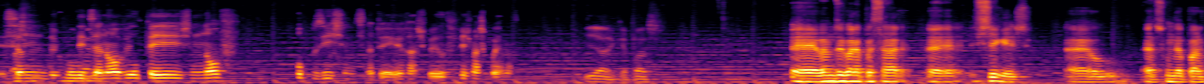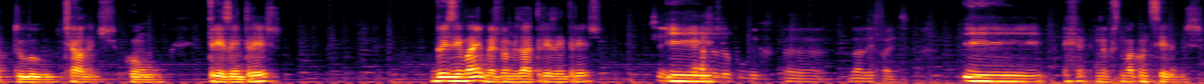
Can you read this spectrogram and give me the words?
Esse ano de que- 2019 ele fez 9 pole positions, se não estou a errar, acho que ele fez mais que o Hamilton. Yeah, é capaz. Eh, vamos agora passar. eh, chegas ao, à segunda parte do challenge com 3 em 3. 2 em meio, mas vamos dar 3 em 3. Sim, E- é a ajuda do público uh, dar efeito. E não costuma acontecer, mas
